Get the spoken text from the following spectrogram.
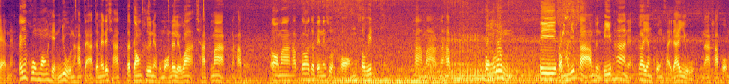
ดดๆเนี่ยก็ยังคงมองเห็นอยู่นะครับแต่อาจจะไม่ได้ชัด แต่ตอนคืนเนี่ยผมบอกได้เลยว่าชัดมากนะครับ ต่อมาครับก็จะเป็นในส่วนของสวิตช์ผ่าหมากนะครับ ตรงรุ่นปี 2023 ถึงปี 25 เนี่ยก็ยังคงใส่ได้อยู่นะครับผม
